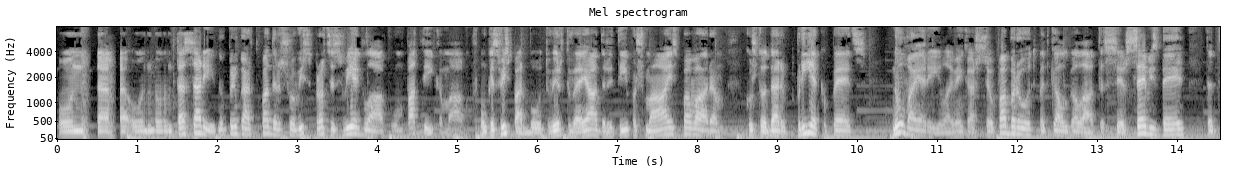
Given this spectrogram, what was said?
Un, uh, un, un tas arī nu, pirmkārt padara šo visu procesu vieglāku un patīkamāku. Un kas vispār būtu virtuvē jādara tīpaši mājas pavāram, kurš to dara prieka pēc. Nu, vai arī, lai vienkārši sev pabarotu, bet galu galā tas ir sevis dēļ, tad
